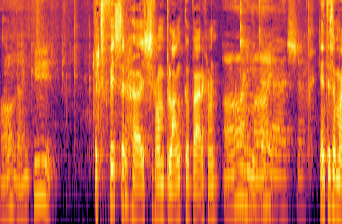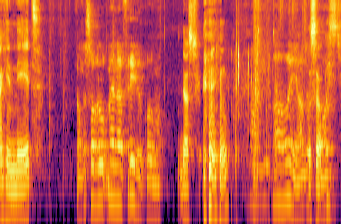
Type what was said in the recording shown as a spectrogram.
Oh, dank u. Het visserhuisje van Blankenbergen. Oh, mooi. En het is een magneet. Ja, dat zal wel op mijn uh, vriezer komen. Dat is Oh ja, dat is Zo. mooi. Het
